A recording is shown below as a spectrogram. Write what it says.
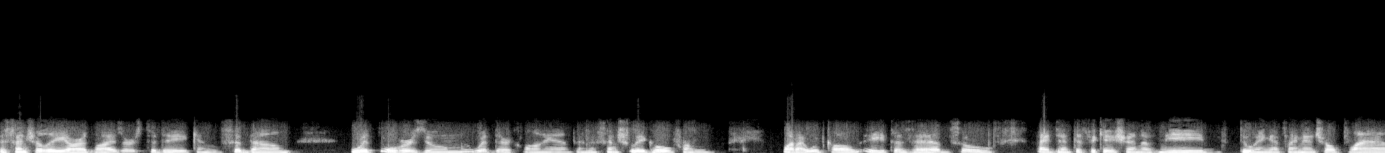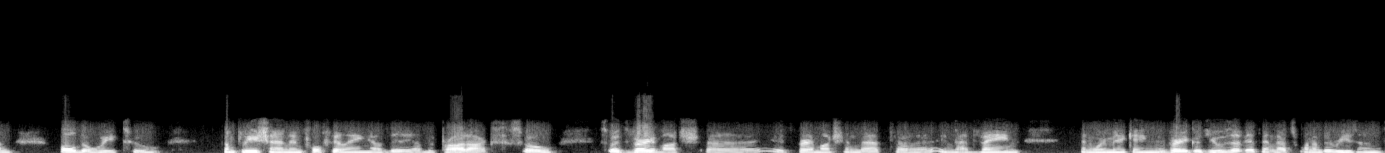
Essentially, our advisors today can sit down with over Zoom with their client and essentially go from what I would call A to Z. So identification of need, doing a financial plan, all the way to completion and fulfilling of the of the products. So so it's very much uh it's very much in that uh in that vein, and we're making very good use of it, and that's one of the reasons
